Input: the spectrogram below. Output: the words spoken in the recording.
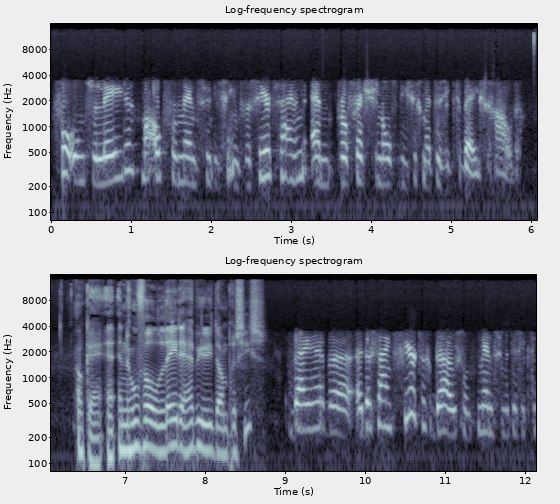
voor onze leden, maar ook voor mensen die geïnteresseerd zijn en professionals die zich met de ziekte bezighouden. Oké, okay. en, en hoeveel leden hebben jullie dan precies? Wij hebben, er zijn 40.000 mensen met de ziekte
